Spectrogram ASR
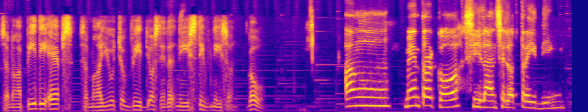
sa mga PDFs, sa mga YouTube videos nila ni Steve Nason. Go. Ang mentor ko, si Lancelot Trading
